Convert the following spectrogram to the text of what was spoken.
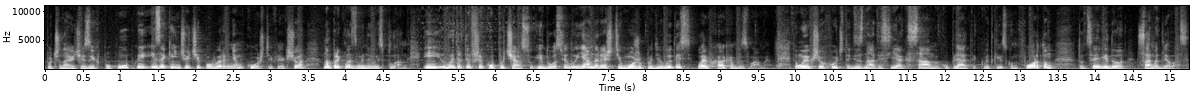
починаючи з їх покупки і закінчуючи поверненням коштів, якщо, наприклад, змінились плани. І витративши купу часу і досвіду, я нарешті можу поділитись лайфхаками з вами. Тому, якщо хочете дізнатися, як саме купляти квитки з комфортом, то це відео саме для вас.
